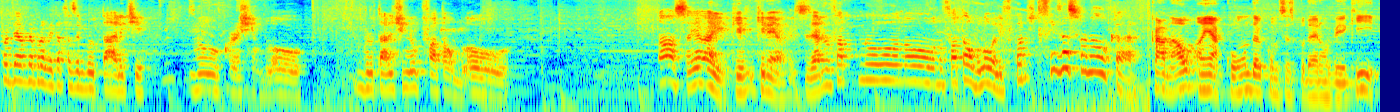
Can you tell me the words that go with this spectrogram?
Poderiam ter aproveitado fazer Brutality no Crushing Blow, Brutality no Fatal Blow. Nossa, e aí, que, que nem eles fizeram no, no, no Fatal Blow, ele ficou sensacional, cara. Canal Anaconda, como vocês puderam ver aqui,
